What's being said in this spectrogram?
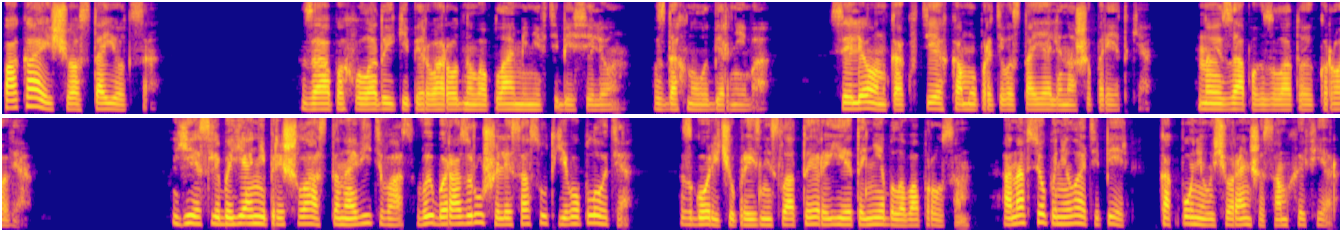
«Пока еще остается». «Запах владыки первородного пламени в тебе силен», — вздохнула Берниба. «Силен, как в тех, кому противостояли наши предки, но и запах золотой крови». «Если бы я не пришла остановить вас, вы бы разрушили сосуд его плоти», — с горечью произнесла Тера, и это не было вопросом. Она все поняла теперь, как понял еще раньше сам Хефер.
